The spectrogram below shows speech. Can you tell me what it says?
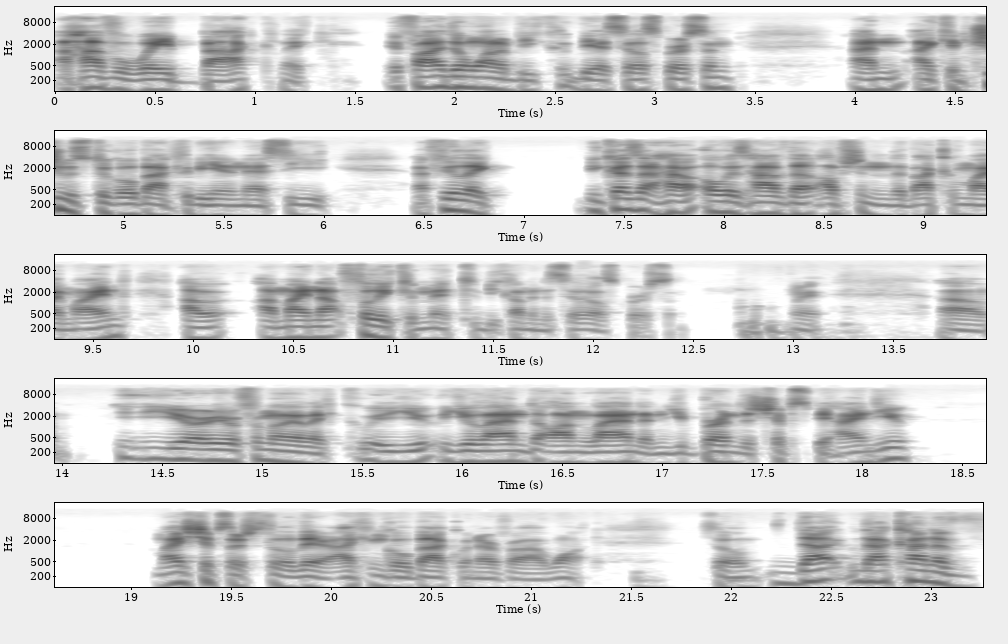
I have a way back, like if I don't want to be be a salesperson and I can choose to go back to being an SE, I feel like because I ha- always have that option in the back of my mind, I, I might not fully commit to becoming a salesperson. Right. Um, you're you're familiar like you you land on land and you burn the ships behind you. My ships are still there. I can go back whenever I want. So that that kind of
